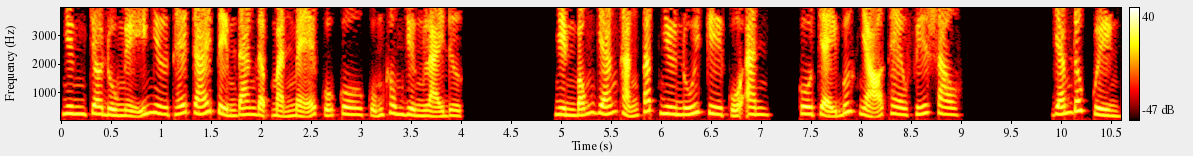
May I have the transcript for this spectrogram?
Nhưng cho dù nghĩ như thế trái tim đang đập mạnh mẽ của cô cũng không dừng lại được. Nhìn bóng dáng thẳng tắp như núi kia của anh, cô chạy bước nhỏ theo phía sau. Giám đốc quyền,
